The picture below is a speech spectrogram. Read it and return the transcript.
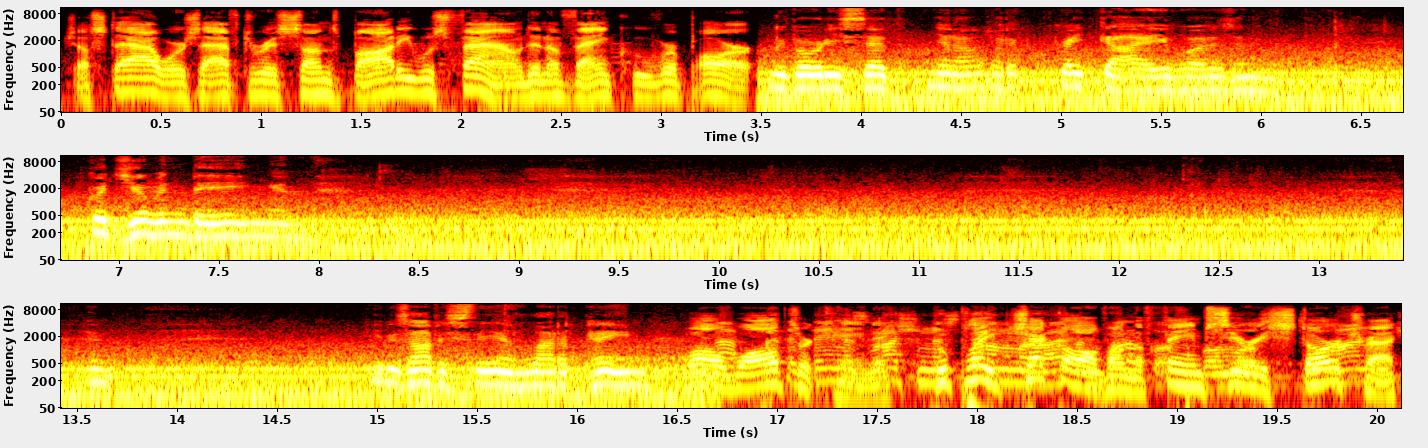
just hours after his son's body was found in a Vancouver park. We've already said, you know, what a great guy he was and good human being and He was obviously in a lot of pain. While Walter Koenig, who played Chekov on the famed series Star Trek,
